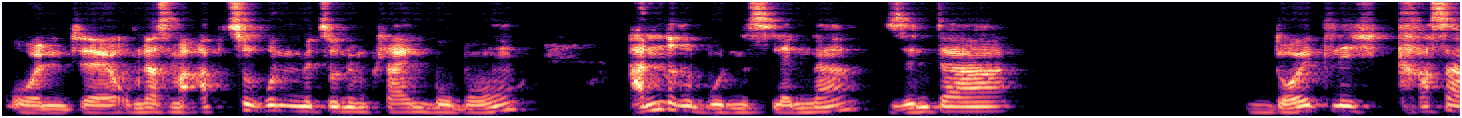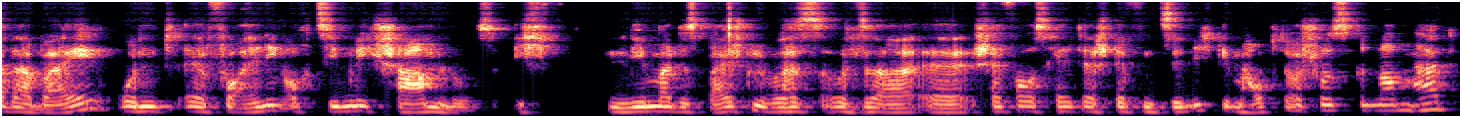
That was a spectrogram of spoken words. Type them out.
Und äh, um das mal abzurunden mit so einem kleinen Bonbon, andere Bundesländer sind da deutlich krasser dabei und äh, vor allen Dingen auch ziemlich schamlos. Ich nehme mal das Beispiel, was unser äh, Chefhaushälter Steffen Zinnig im Hauptausschuss genommen hat.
